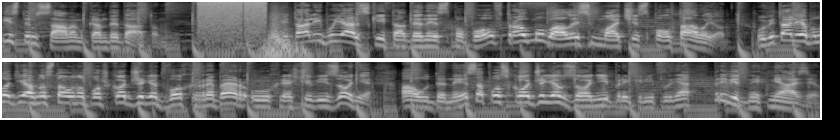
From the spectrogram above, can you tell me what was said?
і з тим самим кандидатом. Віталій Бояльський та Денис Попов травмувались в матчі з Полтавою. У Віталія було діагностовано пошкодження двох ребер у хрящовій зоні, а у Дениса пошкодження в зоні прикріплення привідних м'язів.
